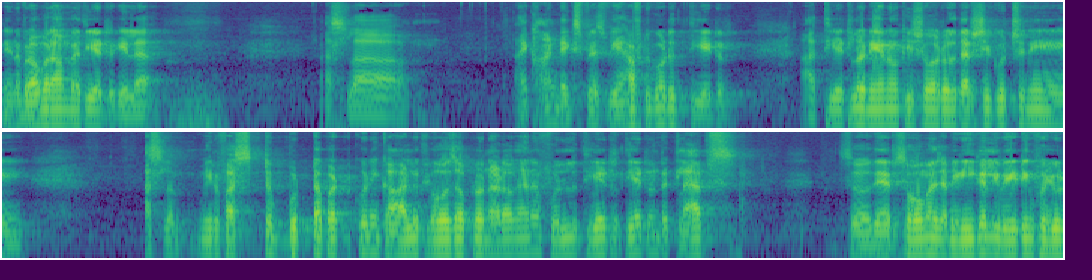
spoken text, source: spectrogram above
నేను బ్రహ్మరాంబ థియేటర్కి వెళ్ళా. అసలు I can't express we have to go to theatre ఆ థియేటర్లో నేను కిషోర్ దర్శి కూర్చుని అసలు మీరు ఫస్ట్ బుట్ట పట్టుకుని కాళ్ళు క్లోజ్అప్లో నడవగానే ఫుల్ థియేటర్ థియేటర్ అంటే claps so they are so much I mean eagerly waiting for you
